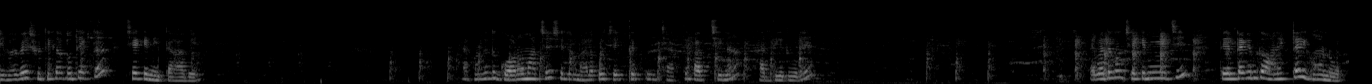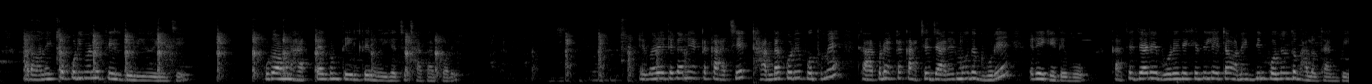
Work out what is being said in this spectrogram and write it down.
এইভাবে সুতি কাপড় একটা ছেঁকে নিতে হবে। এখন কিন্তু গরম আছে, সেজন্য ভালো করে চেকতে ছাড়তে পারছি না, হাত দিয়ে ধরে। এবার দেখুন, ছেঁকে নিয়েছি। তেলটা কিন্তু অনেকটাই ঘন, আর অনেকটা পরিমাণে তেল তৈরি হয়েছে। পুরো আমার হাতটা একদম তেল তেল হয়ে গেছে ছাকার পরে। এবার এটাকে আমি একটা কাচে ঠান্ডা করে প্রথমে তারপরে একটা কাচের জারের মধ্যে ভরে রেখে দেবো। কাচের জারে ভরে রেখে দিলে এটা অনেক দিন পর্যন্ত ভালো থাকবে।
